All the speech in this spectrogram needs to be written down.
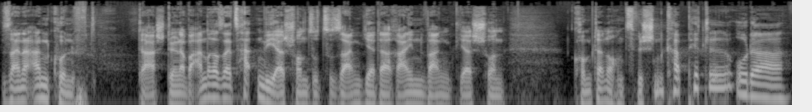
seine Ankunft darstellen. Aber andererseits hatten wir ja schon sozusagen, wie er da reinwankt, ja schon. Kommt da noch ein Zwischenkapitel oder?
